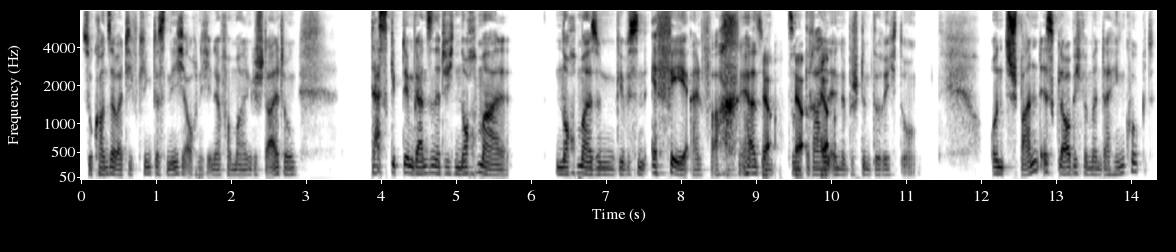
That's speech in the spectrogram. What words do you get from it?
So konservativ klingt das nicht, auch nicht in der formalen Gestaltung. Das gibt dem Ganzen natürlich nochmal noch mal so einen gewissen Effet einfach, ja, so, ja, so ein Drall in eine bestimmte Richtung. Und spannend ist, glaube ich, wenn man da hinguckt,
